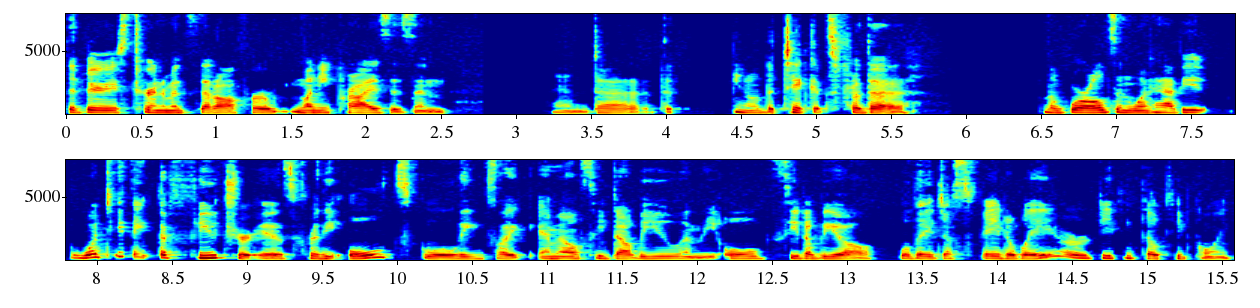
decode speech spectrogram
the various tournaments that offer money prizes and and uh, the you know the tickets for the the worlds and what have you. What do you think the future is for the old school leagues like MLCW and the old CWL? Will they just fade away, or do you think they'll keep going?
